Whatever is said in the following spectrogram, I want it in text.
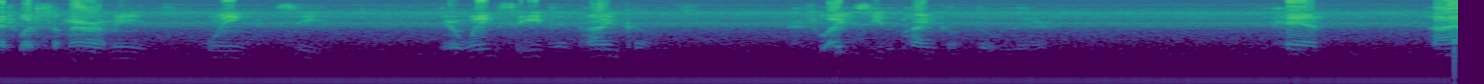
That's what Samara means, winged seed. They're winged seeds in pine cones. That's why you see the pine cones over there. And I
